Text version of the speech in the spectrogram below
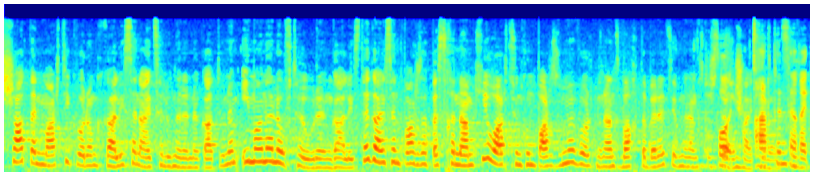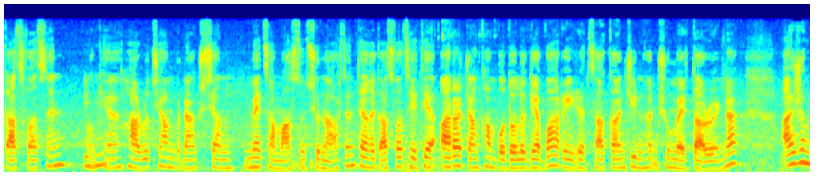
շատ են մարդիկ որոնք գալիս են այցելուները նկատի ունեմ իմանալով թե ուր են գալիս թե գալիս են պարզապես խնամքի ու արդյունքում պարզվում է որ նրանց բախտը բերեց եւ նրանք ճիշտ են հայտնվել արդեն տեղեկացված են օքեյ հարության բնակչության մեծամասնությունը արդեն տեղեկացված եթե առաջ անգամ պոդոլոգիա բառը իրենց ականջին հնչում էր տարօրինակ այժմ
